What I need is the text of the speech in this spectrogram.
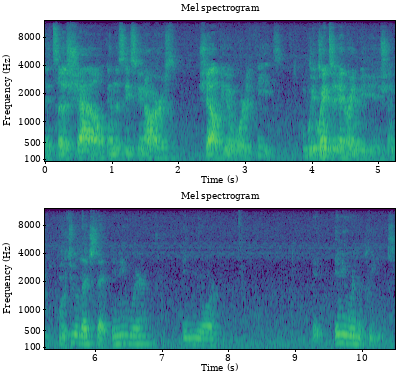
it says shall in the CC&Rs, shall be awarded fees. And We went you- to NRED mediation Did you allege that anywhere in your, anywhere in the pleadings?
